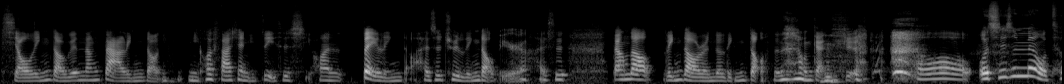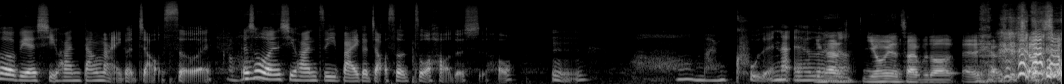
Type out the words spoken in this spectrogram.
小领导跟当大领导，你你会发现你自己是喜欢被领导，还是去领导别人，还是当到领导人的领导的那种感 觉？哦，我其实没有特别喜欢当哪一个角色，哎，但是我很喜欢自己把一个角色做好的时候，嗯。哦，蛮苦的。那呢？你看，你永远猜不到在讲什么。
